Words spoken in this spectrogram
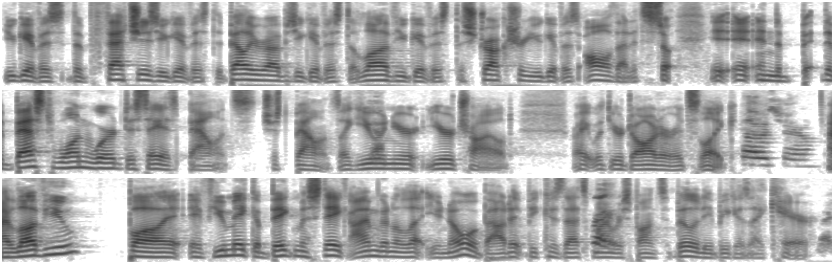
You give us the fetches. You give us the belly rubs. You give us the love. You give us the structure. You give us all of that. It's so, and the, the best one word to say is balance, just balance. Like you and your, your child, right? With your daughter, it's like, So true. I love you, but if you make a big mistake, I'm going to let you know about it because that's my responsibility because I care. Right.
